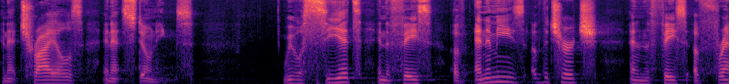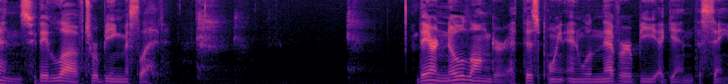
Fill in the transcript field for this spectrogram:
and at trials and at stonings. We will see it in the face of enemies of the church and in the face of friends who they loved who are being misled. They are no longer at this point and will never be again the same.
